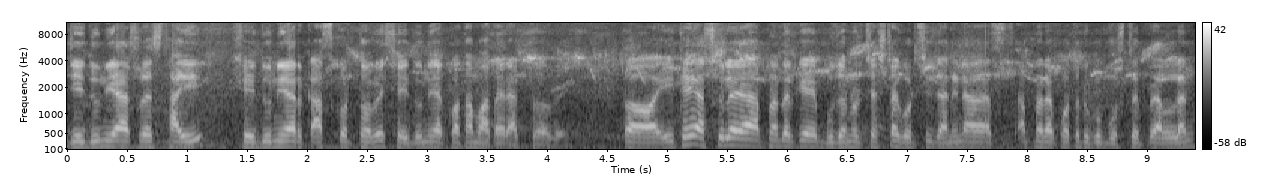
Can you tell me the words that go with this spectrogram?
যে দুনিয়া আসলে স্থায়ী, সেই দুনিয়ার কাজ করতে হবে, সেই দুনিয়ার কথা মাথায় রাখতে হবে। তো এটাই আসলে আপনাদেরকে বোঝানোর চেষ্টা করছি, জানি না আপনারা কতটুকু বুঝতে পারলেন।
